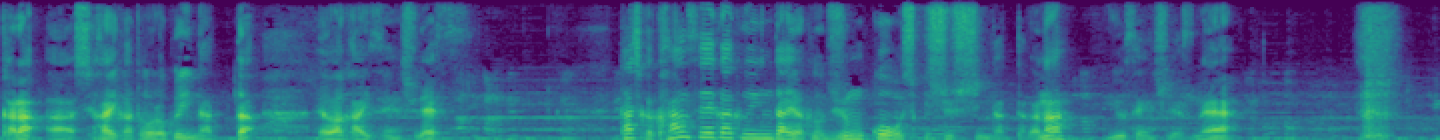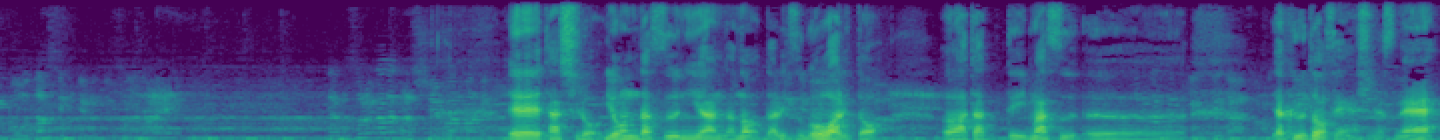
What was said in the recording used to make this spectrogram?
からあ支配下登録になった、えー若い選手です。確か関西学院大学の準公式出身だったかな、いう選手ですね。えー、田代4打数2安打の打率5割と当たっています、ヤクルトの選手ですね。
